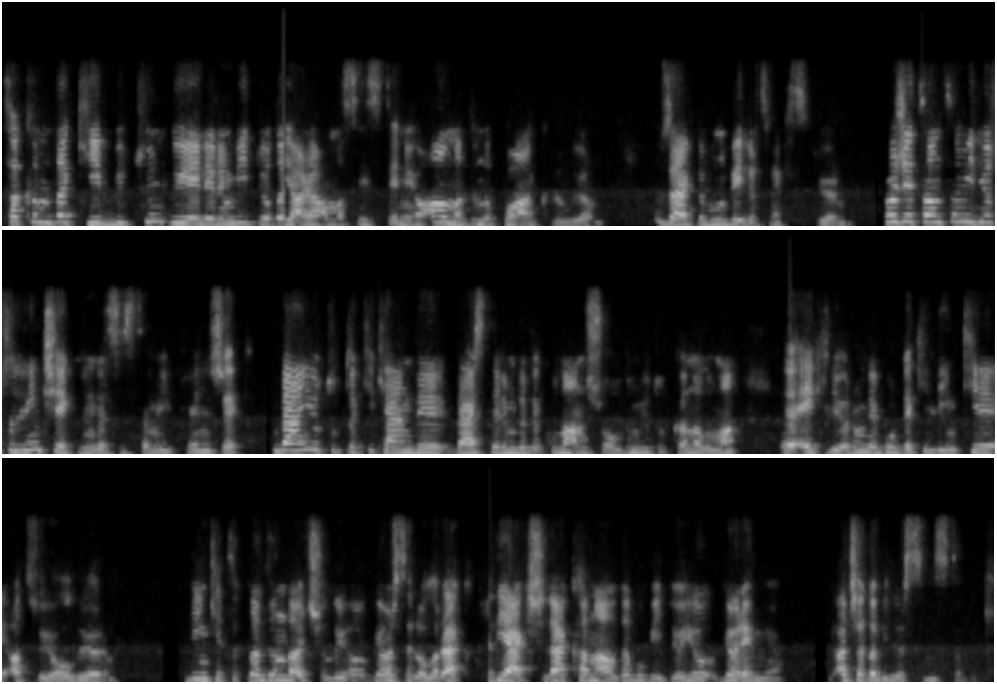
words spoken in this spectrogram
Takımdaki bütün üyelerin videoda yer alması isteniyor. Almadığında puan kırılıyor. Özellikle bunu belirtmek istiyorum. Proje tanıtım videosu link şeklinde sisteme yüklenecek. Ben YouTube'daki kendi derslerimde de kullanmış olduğum YouTube kanalıma e, ekliyorum ve buradaki linki atıyor oluyorum. Linki tıkladığında açılıyor. Görsel olarak diğer kişiler kanalda bu videoyu göremiyor. Açabilirsiniz tabii ki.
